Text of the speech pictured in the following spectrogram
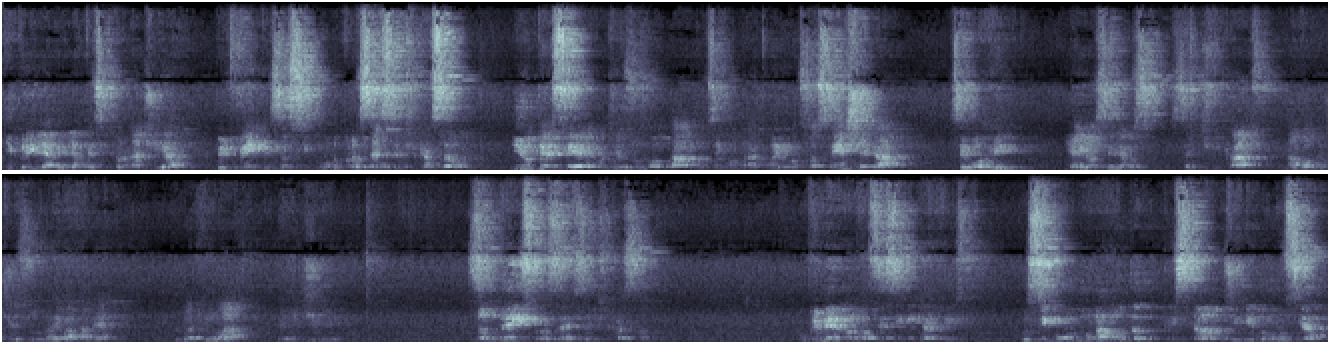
que brilha, brilha até se tornar dia perfeito. Esse é o segundo processo de santificação. E o terceiro é quando Jesus voltar, quando você encontrar com Ele, quando sua senha chegar, você morrer. E aí nós seremos santificados na volta de Jesus, no arrebatamento, e tudo aquilo lá que a gente vê. São três processos de santificação. O primeiro, quando você se rende a Cristo. O segundo, na luta do cristão de renúncia,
